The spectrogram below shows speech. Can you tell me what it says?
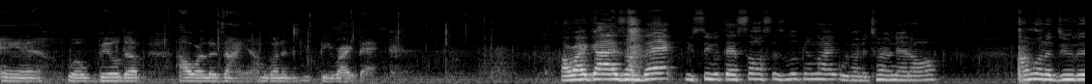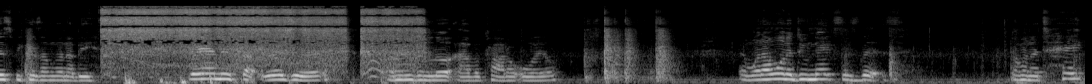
and we'll build up our lasagna. I'm gonna be right back. All right, guys, I'm back. You see what that sauce is looking like? We're gonna turn that off. I'm gonna do this because I'm gonna be spraying this up real good. I'm using a little avocado oil. And what I wanna do next is this. I'm gonna take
